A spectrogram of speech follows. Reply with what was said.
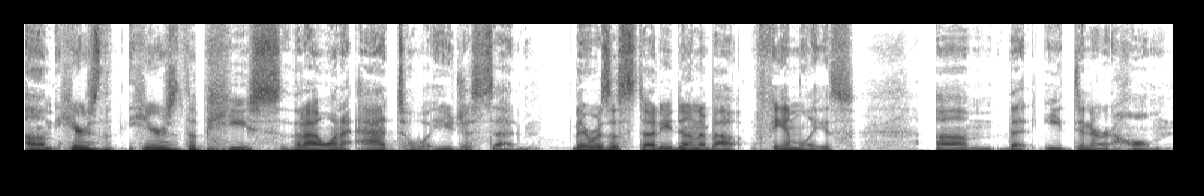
Um, here's the, here's the piece that I want to add to what you just said. There was a study done about families um, that eat dinner at home,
